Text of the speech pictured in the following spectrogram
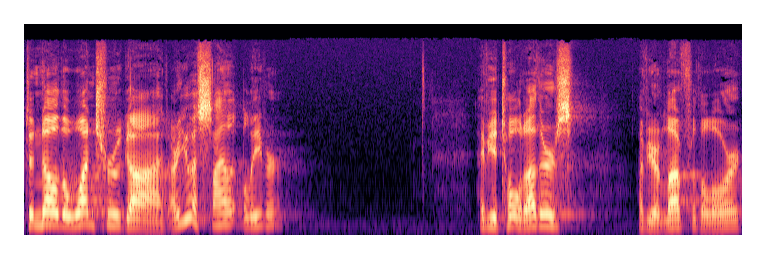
to know the one true God. Are you a silent believer? Have you told others of your love for the Lord?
